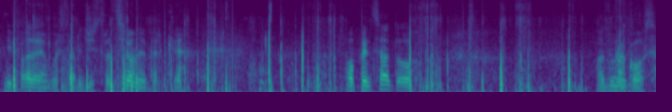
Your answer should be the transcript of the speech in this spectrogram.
di fare questa registrazione perché ho pensato ad una cosa.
